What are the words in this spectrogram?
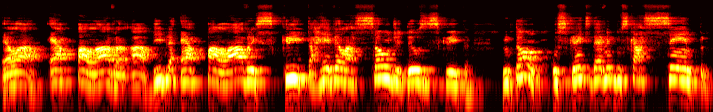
Ela é a palavra, a Bíblia é a palavra escrita, a revelação de Deus escrita. Então, os crentes devem buscar sempre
